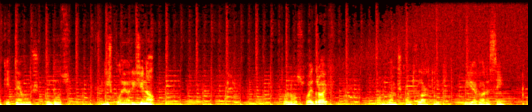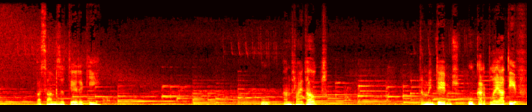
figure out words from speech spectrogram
Aqui temos o nosso display original. O nosso iDrive onde vamos controlar tudo. E agora sim passamos a ter aqui o Android Auto. Também temos o CarPlay ativo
